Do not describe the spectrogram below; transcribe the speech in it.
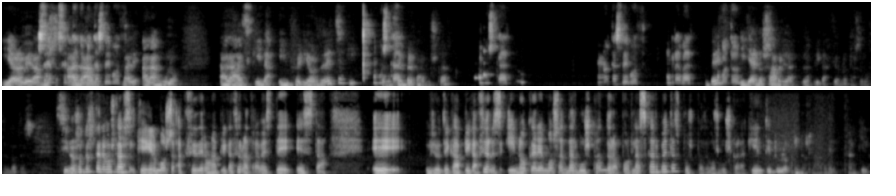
Y ahora le damos vale, al ángulo, a la esquina inferior derecha aquí, como siempre para buscar. Buscar. Notas de voz. Grabar. ¿Ves? Botón. Y ya nos abre la, la aplicación notas de voz. Entonces, si nosotros tenemos las, que queremos acceder a una aplicación a través de esta eh, biblioteca de aplicaciones y no queremos andar buscándola por las carpetas, pues podemos buscar aquí el título y nos la abre tranquila.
